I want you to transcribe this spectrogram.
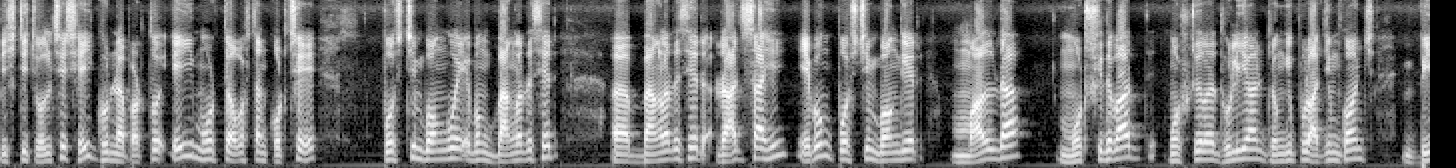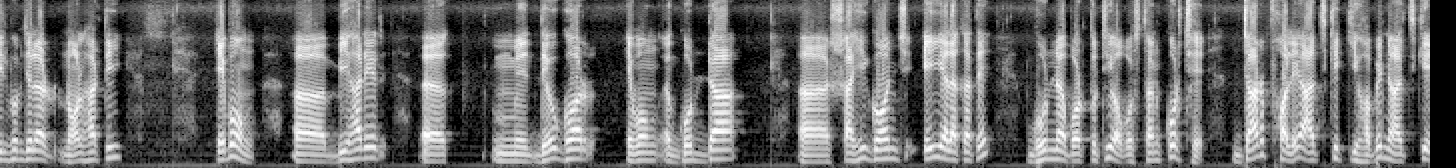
বৃষ্টি চলছে, সেই ঘূর্ণাবর্ত এই মুহূর্তে অবস্থান করছে পশ্চিমবঙ্গ এবং বাংলাদেশের বাংলাদেশের রাজশাহী এবং পশ্চিমবঙ্গের মালদা, মুর্শিদাবাদ মুর্শিদাবাদ, ধুলিয়ান, জঙ্গিপুর, আজিমগঞ্জ, বীরভূম জেলার নলহাটি এবং বিহারের দেওঘর এবং গোড্ডা শাহীগঞ্জ এই এলাকাতে ঘূর্ণাবর্তটি অবস্থান করছে, যার ফলে আজকে কি হবে না, আজকে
